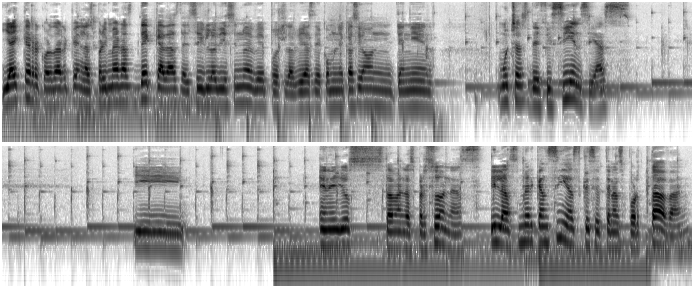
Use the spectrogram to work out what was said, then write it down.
Y hay que recordar que en las primeras décadas del siglo XIX, pues las vías de comunicación tenían muchas deficiencias. Y en ellos estaban las personas y las mercancías que se transportaban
